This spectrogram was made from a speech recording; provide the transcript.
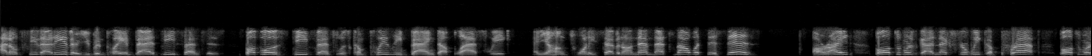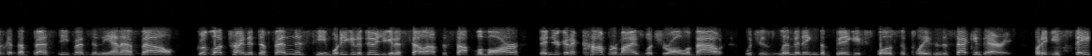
I don't see that either. You've been playing bad defenses. Buffalo's defense was completely banged up last week, and you hung 27 on them. That's not what this is. All right? Baltimore's got an extra week of prep. Baltimore's got the best defense in the NFL. Good luck trying to defend this team. What are you going to do? You're going to sell out to stop Lamar? Then you're going to compromise what you're all about, which is limiting the big explosive plays in the secondary. But if you stay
